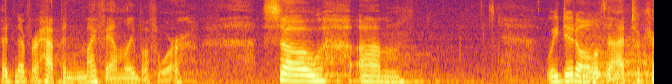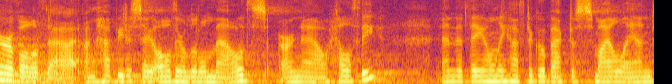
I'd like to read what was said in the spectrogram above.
had never happened in my family before. So um, we did all of that, took care of all of that. I'm happy to say all their little mouths are now healthy and that they only have to go back to Smileland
